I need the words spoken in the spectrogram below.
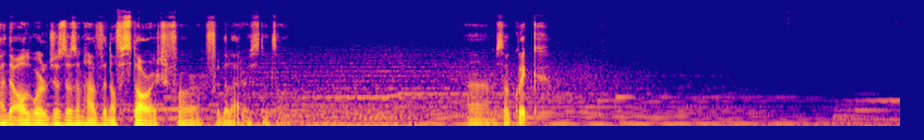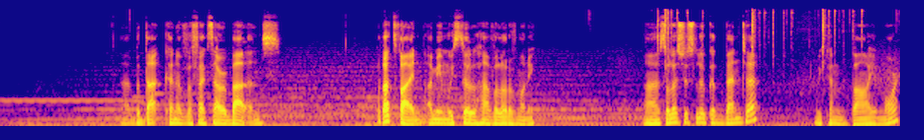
And the old world just doesn't have enough storage for, for the letters, that's all. Um, so quick. Uh, but that kind of affects our balance. But that's fine. I mean, we still have a lot of money. Uh, so let's just look at Benta. We can buy more.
